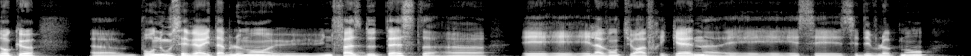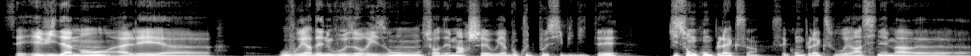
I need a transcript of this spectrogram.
Donc, pour nous, c'est véritablement une phase de test et, l'aventure africaine et, ses, ses, développements c'est évidemment aller euh, ouvrir des nouveaux horizons sur des marchés où il y a beaucoup de possibilités, qui sont complexes. Hein. C'est complexe, ouvrir un cinéma euh,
